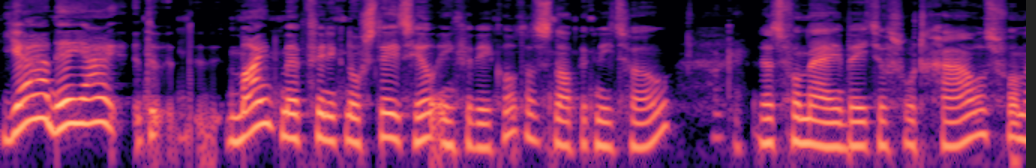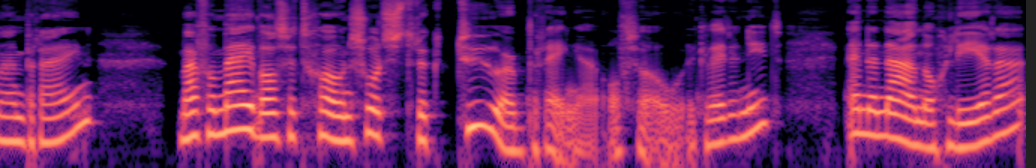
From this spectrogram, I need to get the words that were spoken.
Ja, nee, ja. De, de mindmap vind ik nog steeds heel ingewikkeld. Dat snap ik niet zo. Okay. Dat is voor mij een beetje een soort chaos voor mijn brein. Maar voor mij was het gewoon een soort structuur brengen of zo. Ik weet het niet. En daarna nog leren.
